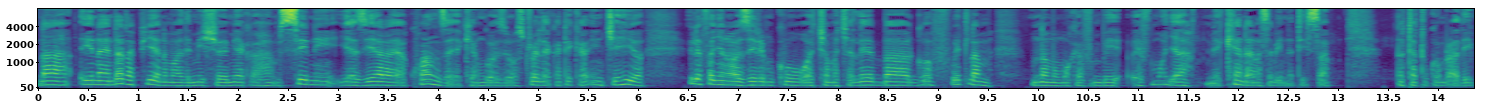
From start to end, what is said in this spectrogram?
na inaendana pia na maadhimisho ya miaka hamsini ya ziara ya kwanza ya kiongozi wa Australia katika nchi hiyo iliyofanywa na waziri mkuu wa chama cha Leba Gough Whitlam mnamo mwaka elfu moja mia kenda na sabini na tisa na tatu kwa mradhi.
